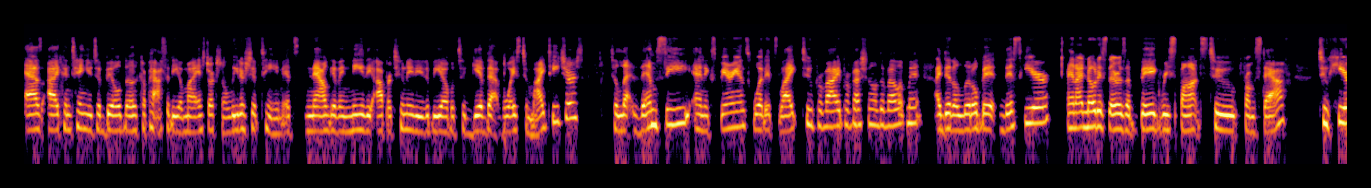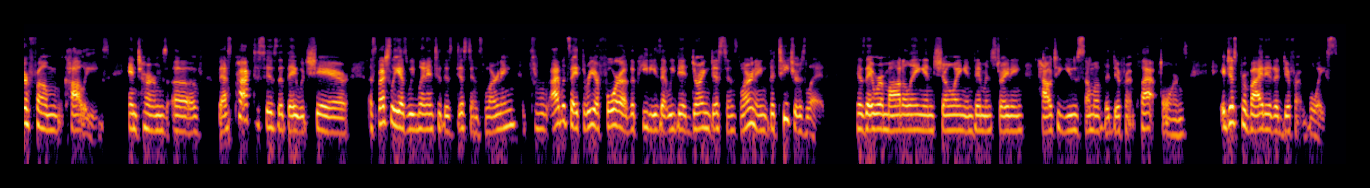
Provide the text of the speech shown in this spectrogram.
As I continue to build the capacity of my instructional leadership team, it's now giving me the opportunity to be able to give that voice to my teachers, to let them see and experience what it's like to provide professional development. I did a little bit this year, and I noticed there was a big response to from staff to hear from colleagues in terms of best practices that they would share, especially as we went into this distance learning. I would say three or four of the PDs that we did during distance learning, the teachers led because they were modeling and showing and demonstrating how to use some of the different platforms. It just provided a different voice.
